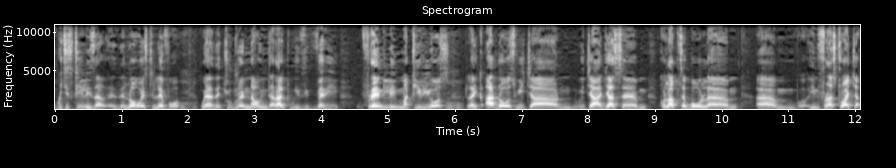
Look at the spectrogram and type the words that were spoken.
which is still is a, the lowest level where the children now interact with very friendly materials like adults which are which are just um, collapsible um, um, infrastructure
